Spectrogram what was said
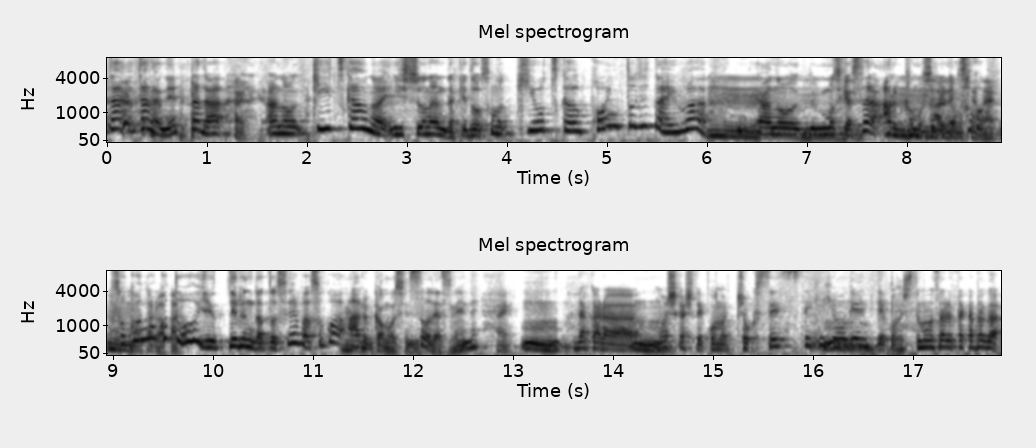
たただね ただ、はい。あの気使うのは一緒なんだけどその気を使うポイント自体はん。あのもしかしたらあるかもしれない,、そこそこのことを言ってるんだとすればそこはあるかもしれそうないですすよね。でね。はい。うん。だから、ん。もしかしてこの直接的表現って、この質問された方が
